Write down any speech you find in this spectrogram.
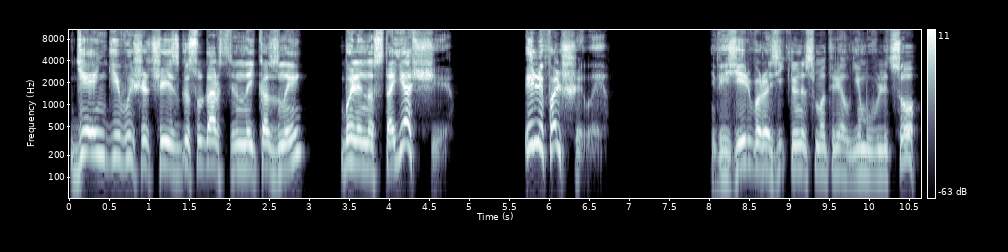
деньги, вышедшие из государственной казны, были настоящие или фальшивые? Визирь выразительно смотрел ему в лицо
